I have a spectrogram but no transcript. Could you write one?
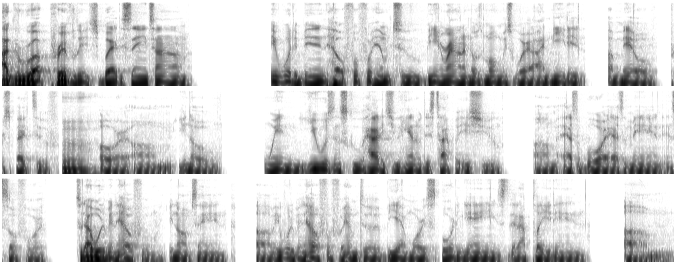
I grew up privileged, but at the same time, it would have been helpful for him to be around in those moments where I needed a male perspective Mm. or um, you know, when you was in school, how did you handle this type of issue um, as a boy, as a man, and so forth. So that would have been helpful. You know what I'm saying? Uh, it would have been helpful for him to be at more sporting games that I played in, um,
